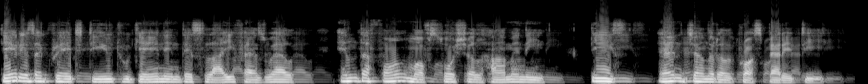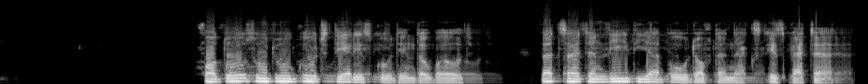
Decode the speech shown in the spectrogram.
there is a great deal to gain in this life as well in the form of social harmony, peace and general prosperity. For those who do good there is good in the world, but certainly the abode of the next is better.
